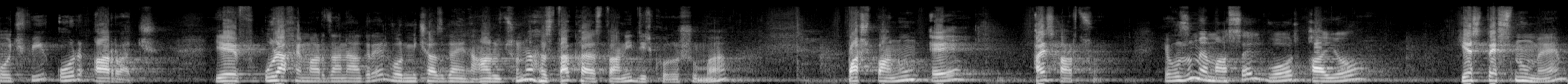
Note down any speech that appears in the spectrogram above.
կոչվի օր առաջ Եվ ուրախ եմ արձանագրել, որ միջազգային հանրությունը հստակ Հայաստանի դիրքորոշումը պաշտպանում է այս հարցում։ Եվ ուզում եմ ասել, որ այո, ես տեսնում եմ,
